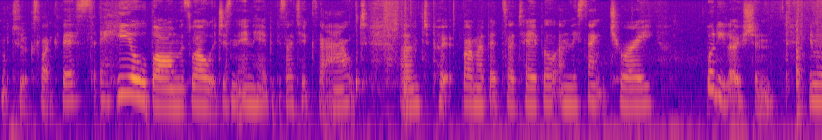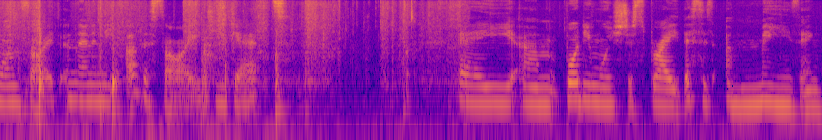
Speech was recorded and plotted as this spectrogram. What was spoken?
which looks like this. A heel balm as well, which isn't in here because I took that out um, to put by my bedside table. And the Sanctuary body lotion in one side. And then in the other side, you get a um, body moisture spray. This is amazing.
